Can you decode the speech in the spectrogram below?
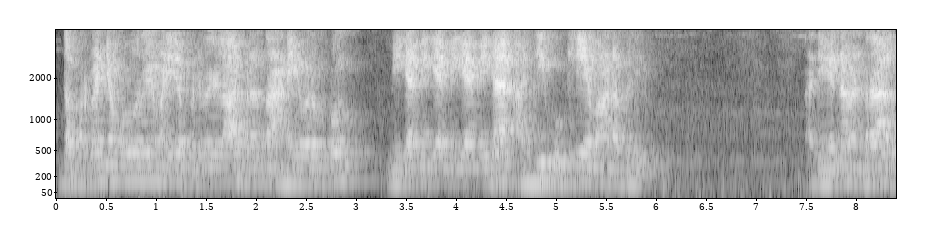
இந்த பிரபஞ்சம் முழுவதும் மனித பிரிவுகளாக பிறந்த அனைவருக்கும் மிக மிக மிக மிக அதி முக்கியமான பதிவு அது என்னவென்றால்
